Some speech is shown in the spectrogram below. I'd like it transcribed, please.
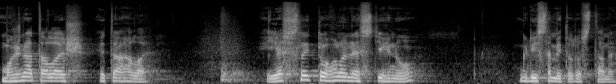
Možná ta lež je tahle. Jestli tohle nestihnu, kdy se mi to dostane?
